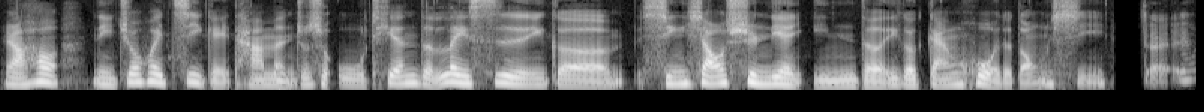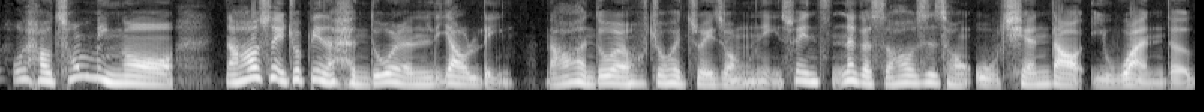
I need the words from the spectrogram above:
然后你就会寄给他们，就是五天的类似一个行销训练营的一个干货的东西。对，我好聪明哦。然后所以就变得很多人要领。然后很多人就会追踪你，所以那个时候是从五千到一万的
